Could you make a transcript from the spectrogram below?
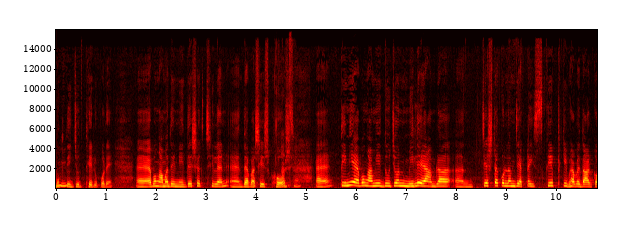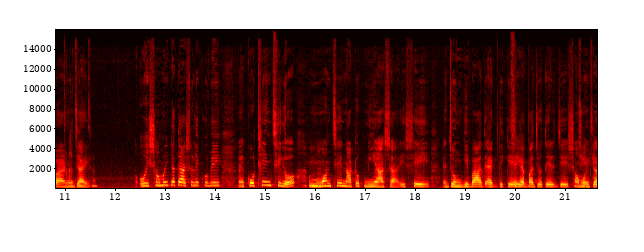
মুক্তিযুদ্ধের উপরে। এবং আমাদের নির্দেশক ছিলেন দেবাশিস ঘোষ। আচ্ছা। তিনি এবং আমি দুজন মিলে আমরা চেষ্টা করলাম যে একটা স্ক্রিপ্ট কীভাবে দাঁড় করানো আচ্ছা, যায়। আচ্ছা। ওই সময়টাতে আসলে খুবই কঠিন ছিল মঞ্চে নাটক নিয়ে আসা। সেই জঙ্গিবাদ একদিকে হেফাজতের যে সময়টা।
